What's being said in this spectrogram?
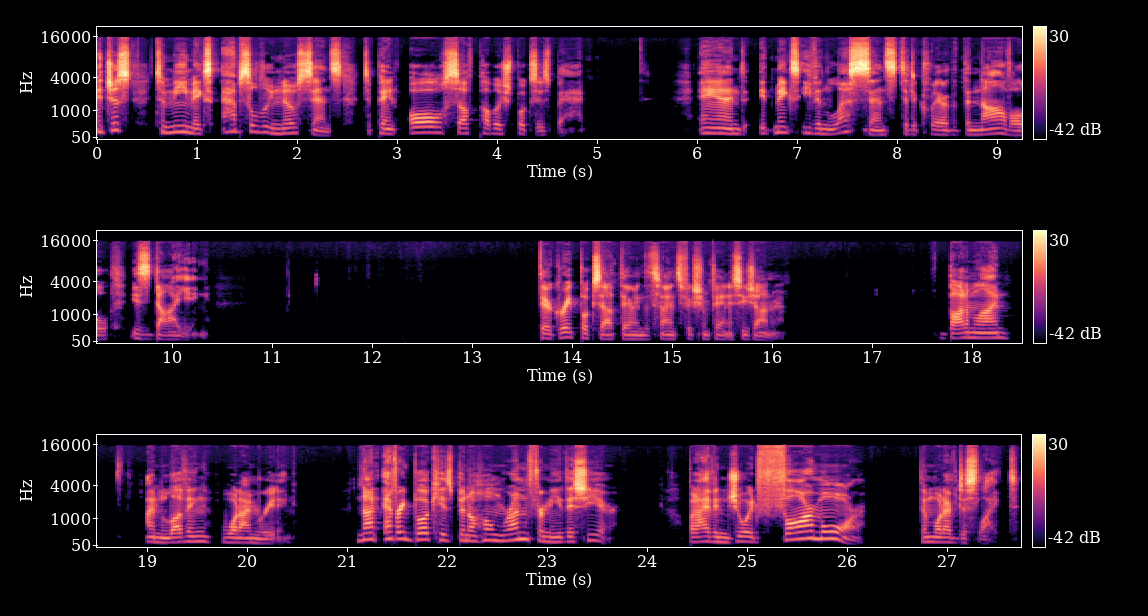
It just, to me, makes absolutely no sense to paint all self published books as bad. And it makes even less sense to declare that the novel is dying. There are great books out there in the science fiction fantasy genre. Bottom line, I'm loving what I'm reading. Not every book has been a home run for me this year, but I've enjoyed far more than what I've disliked.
